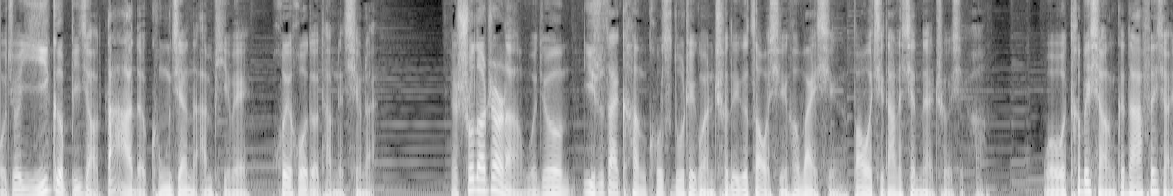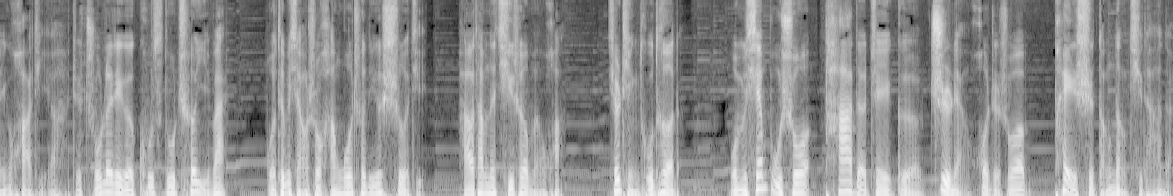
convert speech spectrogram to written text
我觉得一个比较大的空间的 MPV 会获得他们的青睐。那说到这儿呢，我就一直在看库斯图这款车的一个造型和外形，包括其他的现代车型啊。我我特别想跟大家分享一个话题啊，这除了这个库斯图车以外。我特别想说韩国车的一个设计，还有他们的汽车文化，其实挺独特的。我们先不说它的这个质量，或者说配饰等等其他的，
